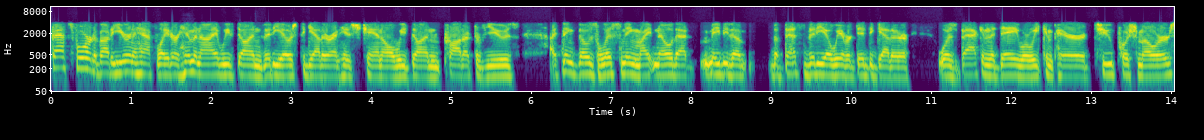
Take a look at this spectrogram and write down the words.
fast forward about a year and a half later, him and I, we've done videos together on his channel. We've done product reviews. I think those listening might know that maybe the, the best video we ever did together was back in the day where we compared two push mowers.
